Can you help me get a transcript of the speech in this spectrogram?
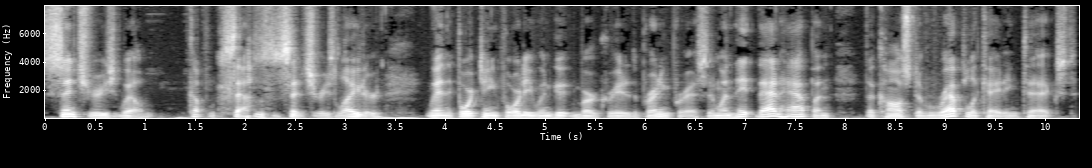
centuries, well, a couple of thousand centuries later, when 1440, when Gutenberg created the printing press. And when th- that happened, the cost of replicating text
